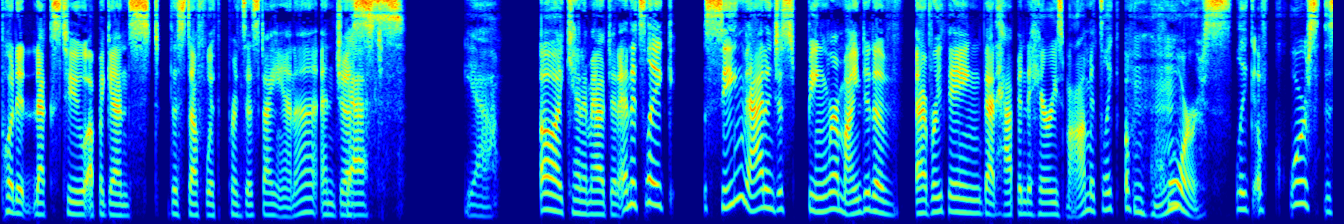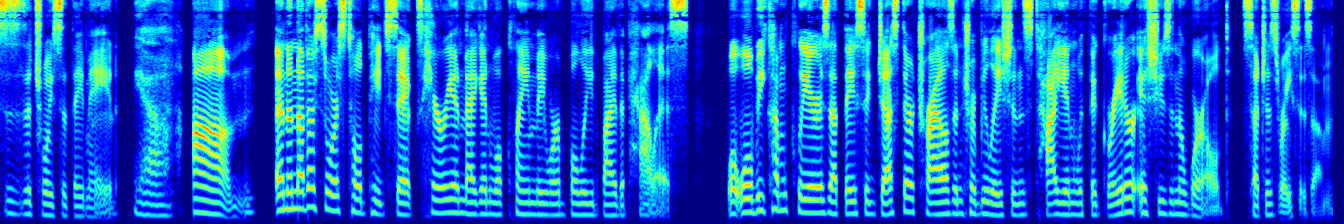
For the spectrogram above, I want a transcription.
put it next to up against the stuff with Princess Diana and just yes. Yeah. Oh, I can't imagine. And it's like seeing that and just being reminded of everything that happened to Harry's mom. It's like, of Mhm. course, like, of course, this is the choice that they made. Yeah. Um, and another source told Page Six Harry and Meghan will claim they were bullied by the palace. What will become clear is that they suggest their trials and tribulations tie in with the greater issues in the world, such as racism.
